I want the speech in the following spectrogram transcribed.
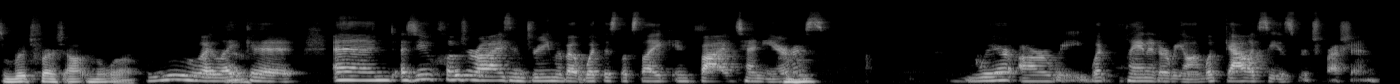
some rich fresh out in the world. Ooh, I like it. And as you close your eyes and dream about what this looks like in five, ten years, where are we? What planet are we on? What galaxy is Rich Fresh in?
